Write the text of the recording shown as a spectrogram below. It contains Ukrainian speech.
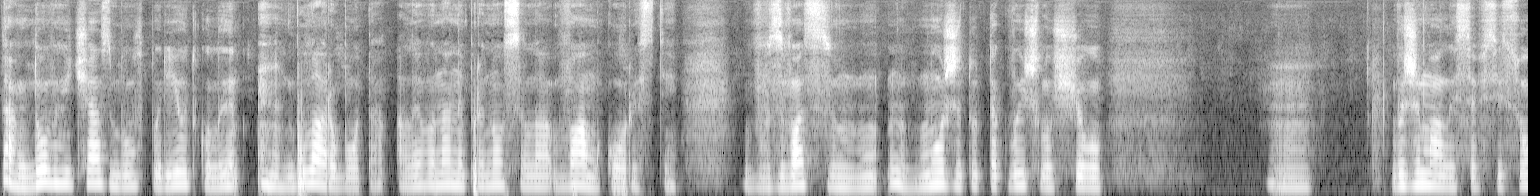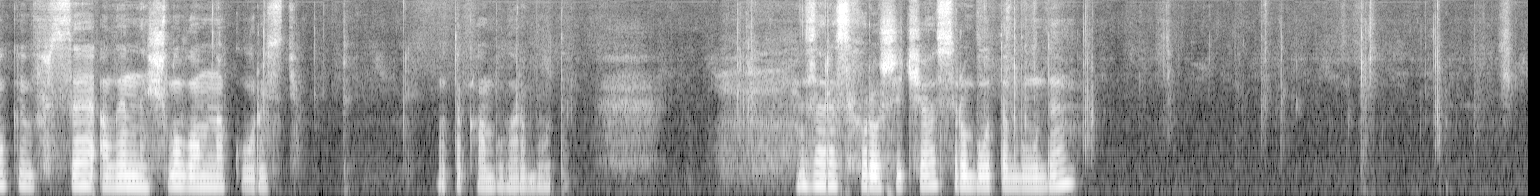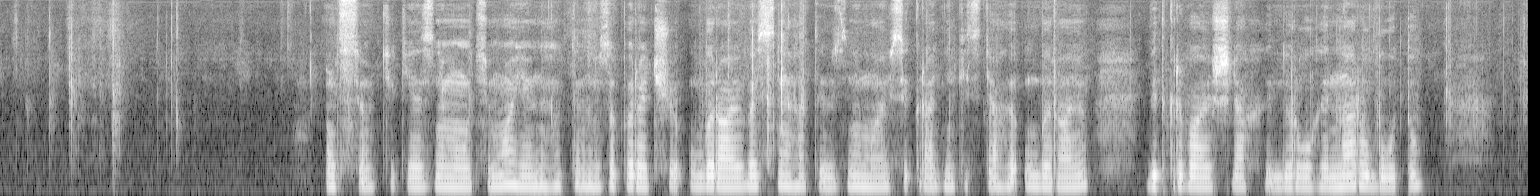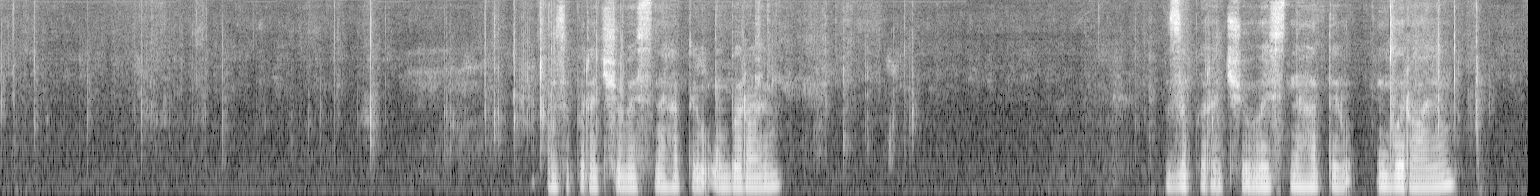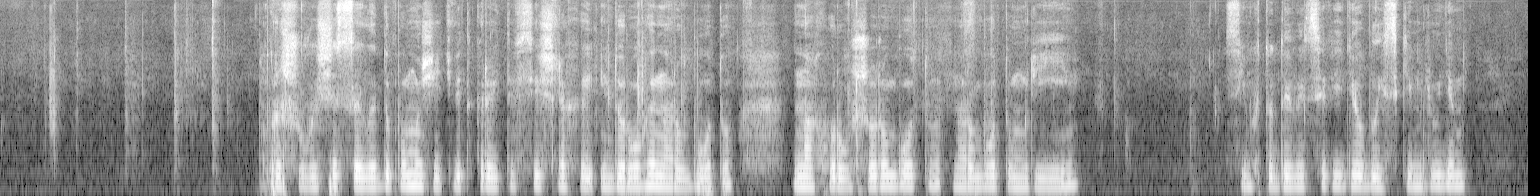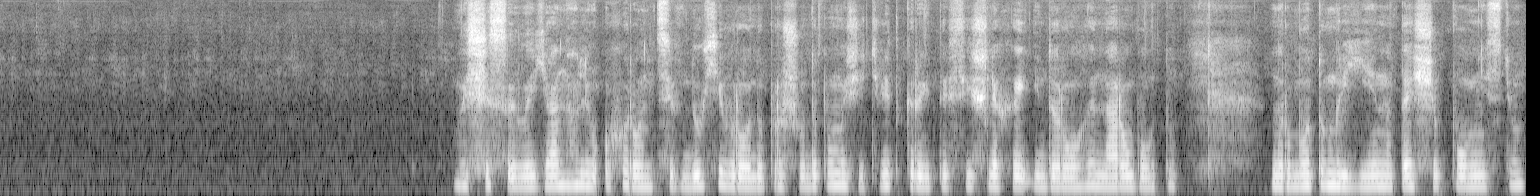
Так, довгий час був період, коли була робота, але вона не приносила вам користі. З вас, ну, може, тут так вийшло, що вижималися всі соки, все, але не йшло вам на користь. От була робота. Зараз хороший час, робота буде. Все, тільки я зніму цю магію негативну, заперечую, убираю весь негатив, знімаю всі крадніки, стяги, убираю, відкриваю шляхи дороги на роботу. Заперечую весь негатив, убираю. Заперечую весь негатив, убираю. Прошу вищі сили, допоможіть відкрити всі шляхи і дороги на роботу, на хорошу роботу, на роботу мрії. Всім, хто дивиться відео, близьким людям. Вищі сили, янголів, охоронців, духів роду, прошу, допоможіть відкрити всі шляхи і дороги на роботу, на роботу мрії, на те, щоб повністю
